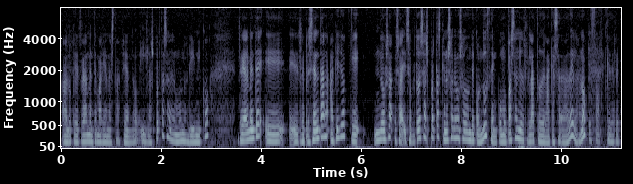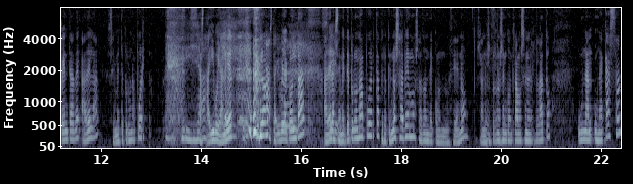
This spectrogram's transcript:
a lo que realmente Mariana está haciendo. Y las puertas en el mundo onírico realmente eh, eh, representan aquello que no, o sea, y sobre todo esas puertas que no sabemos a dónde conducen, como pasa en el relato de la casa de Adela, ¿no? Exacto. Que de repente Ade- Adela se mete por una puerta Y ya. hasta ahí voy a leer, ¿no? hasta ahí voy a contar. Adela Sí. se mete por una puerta, pero que no sabemos a dónde conduce, ¿no? O sea, nosotros nos encontramos en el relato una, una casa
